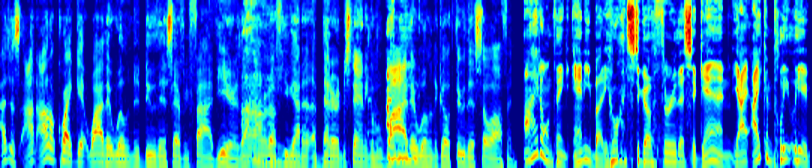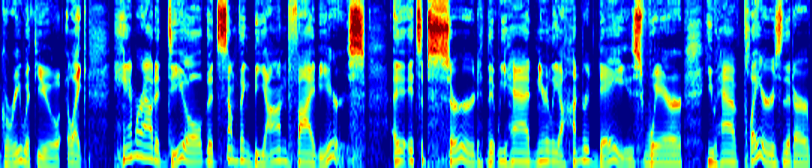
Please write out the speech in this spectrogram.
I just I, I don't quite get why they're willing to do this every five years. I, I don't know if you got a, a better understanding of why I mean, they're willing to go through this so often. I don't think anybody wants to go through this again. Yeah, I, I completely agree with you. Like hammer out a deal that's something beyond five years it's absurd that we had nearly a 100 days where you have players that are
